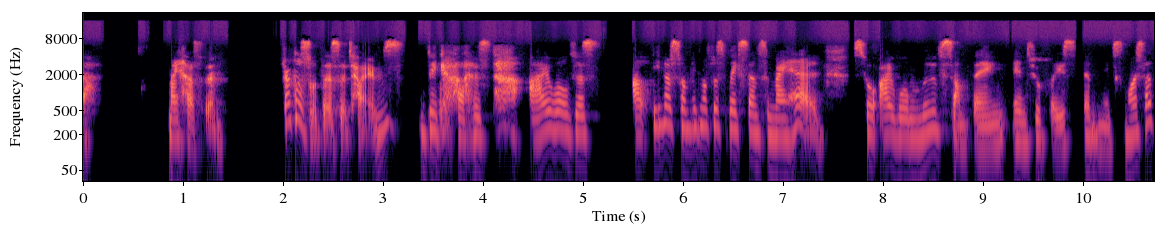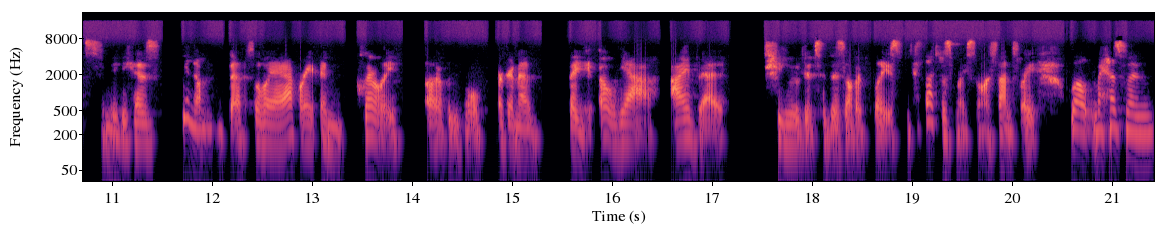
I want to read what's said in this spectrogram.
my husband struggles with this at times because I will just I'll, you know, something will just make sense in my head. So I will move something into a place that makes more sense to me because, you know, that's the way I operate. And clearly other people are going to think, oh, yeah, I bet she moved it to this other place because that just makes more sense, right? Well, my husband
